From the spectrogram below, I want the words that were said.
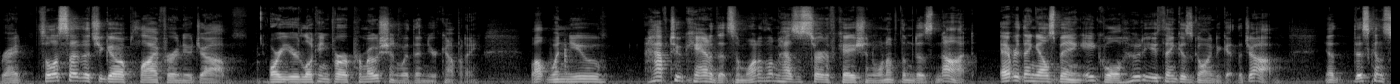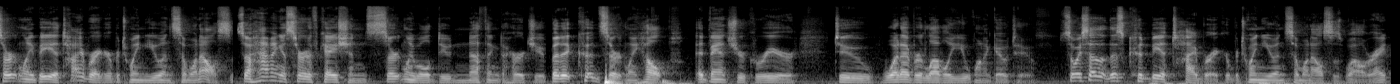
right? So let's say that you go apply for a new job or you're looking for a promotion within your company. Well, when you have two candidates and one of them has a certification, one of them does not, everything else being equal, who do you think is going to get the job? This can certainly be a tiebreaker between you and someone else. So having a certification certainly will do nothing to hurt you, but it could certainly help advance your career to whatever level you want to go to. So we said that this could be a tiebreaker between you and someone else as well, right?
